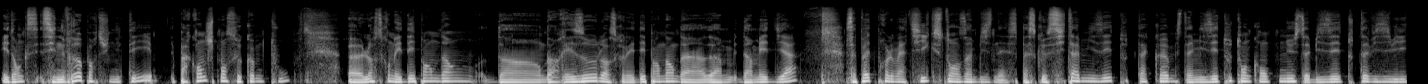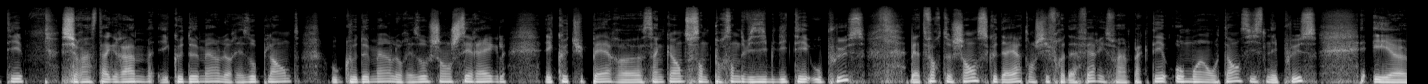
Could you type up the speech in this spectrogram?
Et donc c'est une vraie opportunité. Par contre, je pense que comme tout, euh, lorsqu'on est dépendant d'un réseau, lorsqu'on est dépendant d'un média, ça peut être problématique, surtout dans un business. Parce que si tu as misé toute ta com, si tu as misé tout ton contenu, si tu as misé toute ta visibilité sur Instagram et que demain le réseau plante ou que demain le réseau change ses règles et que tu perds 50-60% euh, de visibilité ou plus, ben, de fortes chances que derrière ton chiffre d'affaires il soit impacté au moins autant, si ce n'est plus. Et, euh,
